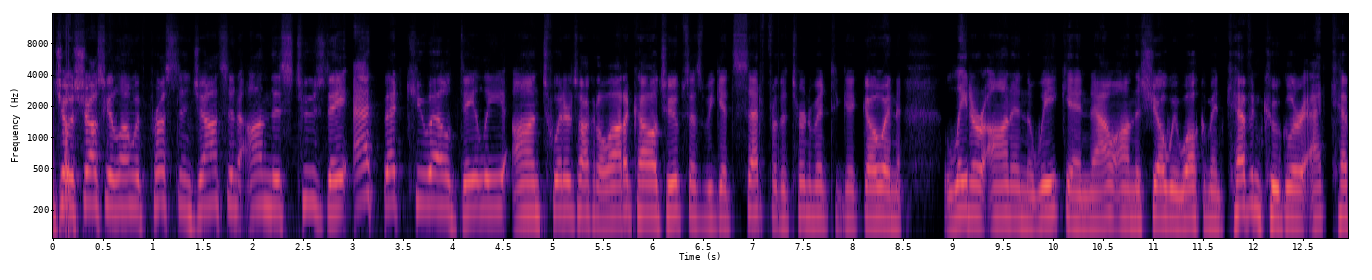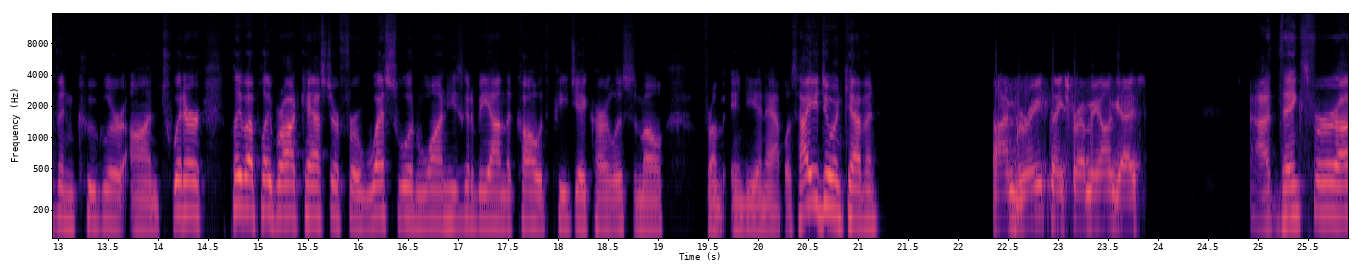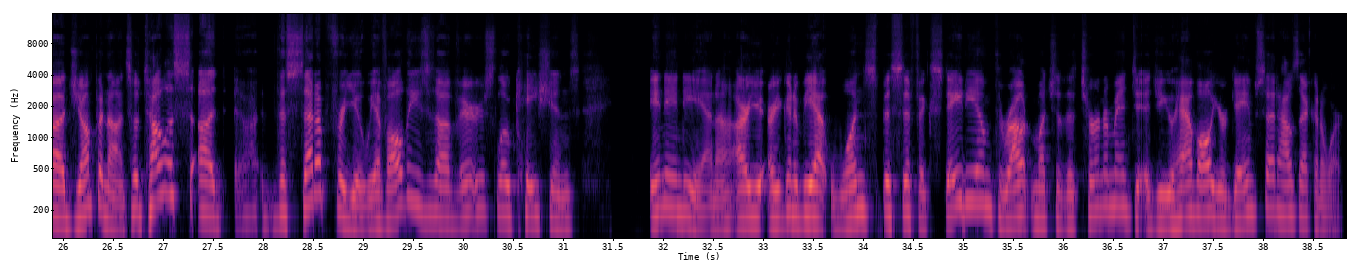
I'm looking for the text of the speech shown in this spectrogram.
Joe Ostrowski along with Preston Johnson on this Tuesday at BetQL Daily on Twitter, talking a lot of college hoops as we get set for the tournament to get going later on in the week. And now on the show, we welcome in Kevin Kugler at Kevin Kugler on Twitter, play by play broadcaster for Westwood One. He's going to be on the call with PJ Carlesimo from Indianapolis. How you doing, Kevin? I'm great. Thanks for having me on, guys. Uh, thanks for uh, jumping on. So tell us uh, the setup for you. We have all these uh, various locations in Indiana. Are you are you going to be at one specific stadium throughout much of the tournament? Do you have all your games set? How's that going to work?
